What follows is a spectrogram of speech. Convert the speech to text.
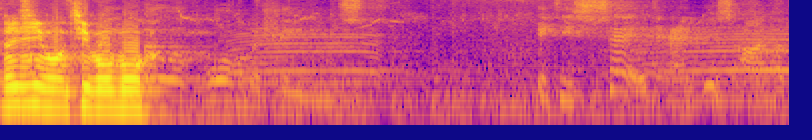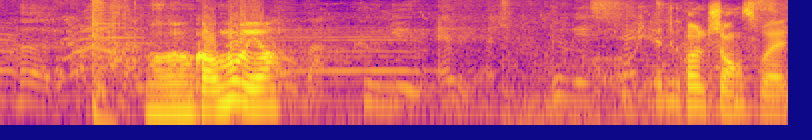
Vas-y, mon petit bonbon. On va encore mourir. Il y a de grandes chances, ouais.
